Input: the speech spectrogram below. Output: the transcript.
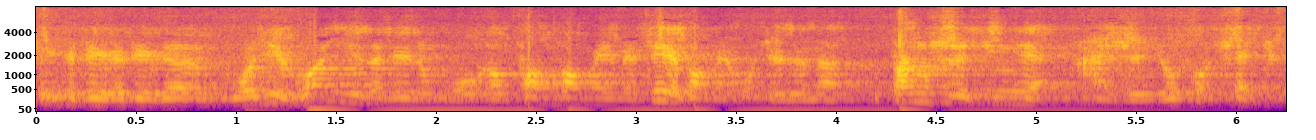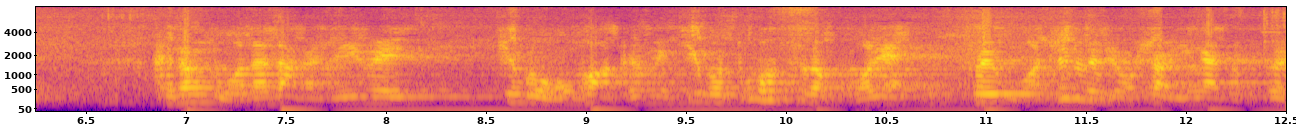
这个这个这个国际关系的这种磨合方方面面，这方面我觉得呢，当时的经验还是有所欠缺。可能我呢，大概是因为经过文化革命，经过多次的磨练，所以我知道这种事儿应该怎么对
